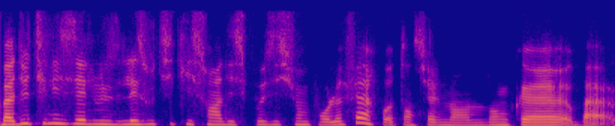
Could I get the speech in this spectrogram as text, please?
bah, d'utiliser les outils qui sont à disposition pour le faire potentiellement. Donc, euh, bah,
